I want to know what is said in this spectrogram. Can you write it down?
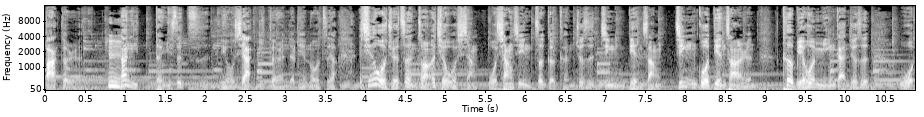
八个人。嗯，那你等于是只留下一个人的联络资料。欸，其实我觉得这很重要，而且我想我相信这个可能就是经营电商、经营过电商的人特别会敏感，就是我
